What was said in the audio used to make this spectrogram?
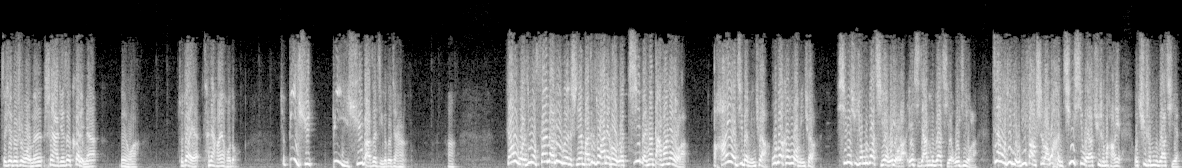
这些都是我们生涯决策课里面内容啊。做调研，参加行业活动，就必须必须把这几个都加上啊。然后我就用三到六个月的时间把这个做完了以后，我基本上大方向有了，行业我基本明确了，目标客户我明确了，细分需求目标企业我有了，有几家目标企业我已经有了。这样我就有的放矢了，我很清晰我要去什么行业，我去什么目标企业，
